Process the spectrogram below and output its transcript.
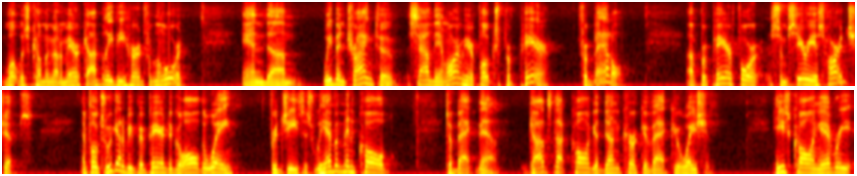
what was coming on America, I believe he heard from the Lord. And um, we've been trying to sound the alarm here, folks. Prepare for battle, uh, prepare for some serious hardships. And, folks, we've got to be prepared to go all the way for Jesus. We haven't been called to back down. God's not calling a Dunkirk evacuation. He's calling every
